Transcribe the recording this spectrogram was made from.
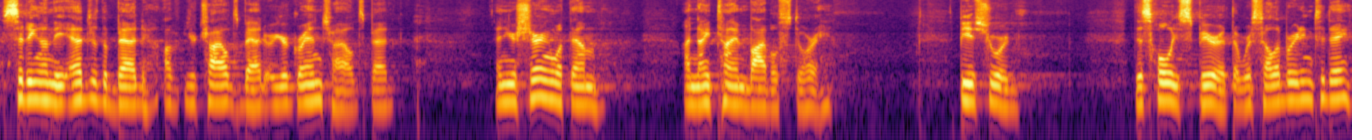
sitting on the edge of the bed of your child's bed or your grandchild's bed, and you're sharing with them a nighttime Bible story. Be assured, this Holy Spirit that we're celebrating today,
